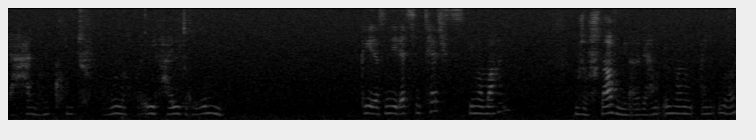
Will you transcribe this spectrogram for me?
Ja, nun kommt wohl heul halt rum. Okay, das sind die letzten Tests, die wir machen. Ich muss auch schlafen gehen, Alter. Wir haben irgendwann um 1 Uhr.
